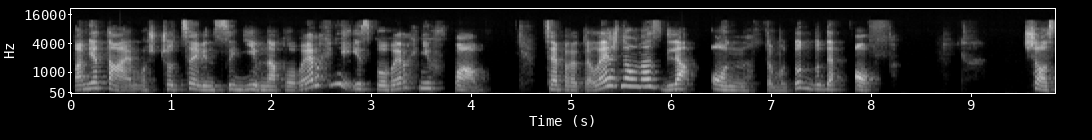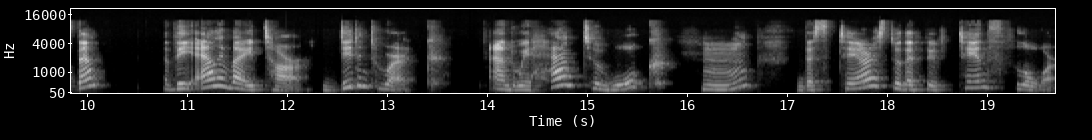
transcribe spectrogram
Пам'ятаємо, що це він сидів на поверхні і з поверхні впав. Це протилежне у нас для on, тому тут буде off. Шосте. The elevator didn't work, and we had to walk hmm, the stairs to the 15th floor.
